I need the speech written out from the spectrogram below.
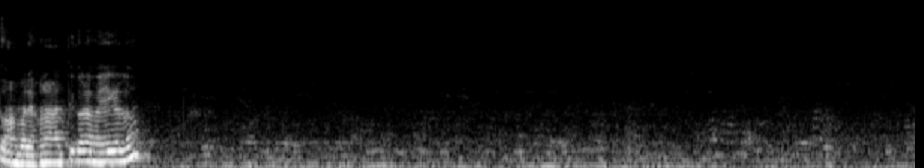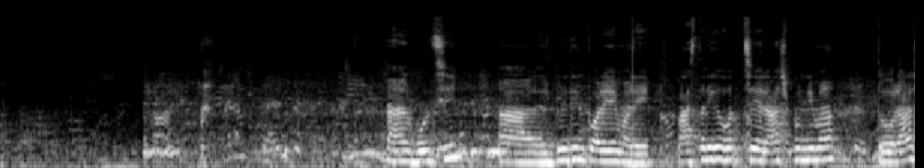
তো আমার এখন আরতি করা হয়ে গেল। আর বলছি, আর দুই দিন পরে মানে পাঁচ তারিখে হচ্ছে রাস পূর্ণিমা। তো রাস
